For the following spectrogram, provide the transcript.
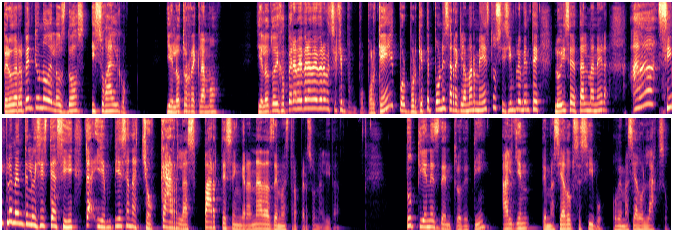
Pero de repente uno de los dos hizo algo y el otro reclamó. Y el otro dijo, espérame, espérame, espérame. ¿Por qué? ¿Por, ¿Por qué te pones a reclamarme esto si simplemente lo hice de tal manera? Ah, simplemente lo hiciste así. Y empiezan a chocar las partes engranadas de nuestra personalidad. Tú tienes dentro de ti alguien demasiado obsesivo o demasiado laxo,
